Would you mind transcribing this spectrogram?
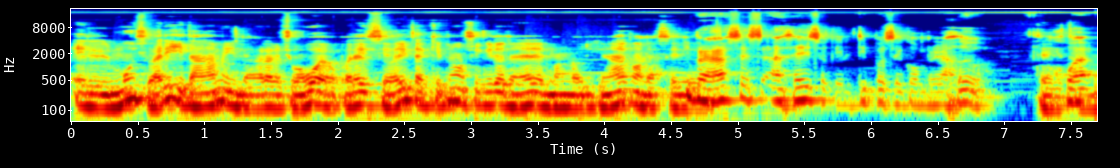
El muy cibarita, a mí la verdad me chupo huevo. Por ahí cibarita que no, yo quiero tener el manga original con la serie. Y pero veces hace eso, que el tipo se compre las dos. Juega-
